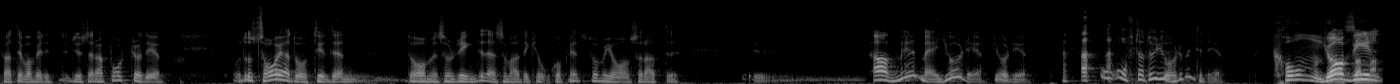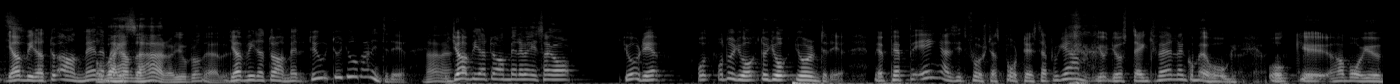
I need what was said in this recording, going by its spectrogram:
För att det var väldigt dystra rapporter och det. Och då sa jag då till den damen som ringde där som hade kopplat till Tommy Jansson att eh, anmäl mig, gör det, gör det. Och ofta då gör de inte det. Kom då, Jag vill, Mats. jag vill att du anmäler Och vad mig. hände här då? Gjorde hon det? Eller? Jag vill att du anmäler. Då, då gör man inte det. Nej, nej. Jag vill att du anmäler mig, sa jag. Gör det. Och, och då, gör, då gör, gör du inte det. Men Peppe Eng hade sitt första sportextraprogram just den kvällen, kommer jag ihåg. Och eh, han var ju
